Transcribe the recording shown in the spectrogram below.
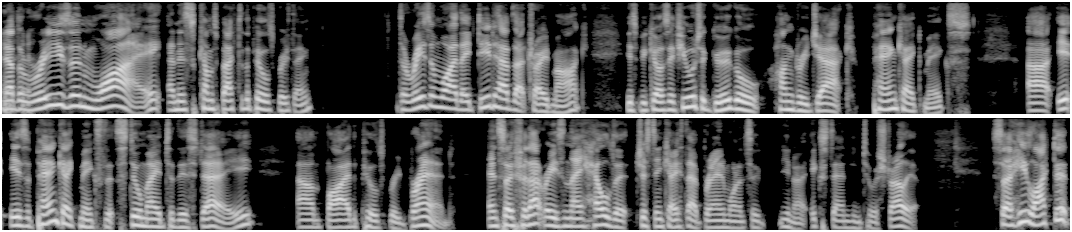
Now, the reason why, and this comes back to the Pillsbury thing, the reason why they did have that trademark is because if you were to Google Hungry Jack pancake mix, uh, it is a pancake mix that's still made to this day um, by the Pillsbury brand. And so for that reason, they held it just in case that brand wanted to, you know, extend into Australia. So he liked it.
